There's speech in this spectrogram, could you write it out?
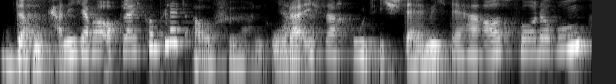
Dann kann ich aber auch gleich komplett aufhören. Oder ja. ich sage, gut, ich stelle mich der Herausforderung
